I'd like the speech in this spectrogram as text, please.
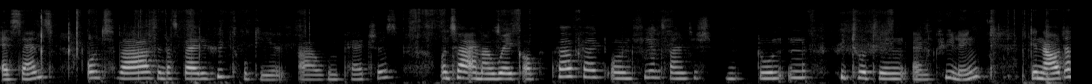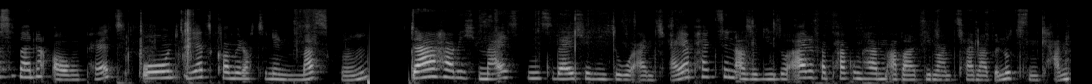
Essence. Und zwar sind das beide Hydrogel-Augenpatches. Und zwar einmal Wake Up Perfect und 24 Stunden Hydroting and Kühling. Genau, das sind meine Augenpads. Und jetzt kommen wir noch zu den Masken. Da habe ich meistens welche, die so ein Zweierpack sind, also die so eine Verpackung haben, aber die man zweimal benutzen kann.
